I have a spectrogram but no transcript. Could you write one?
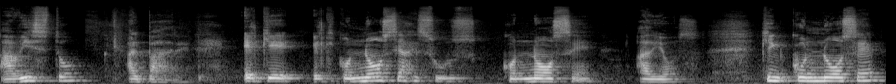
ha visto al Padre. El que, el que conoce a Jesús, conoce a Dios. Quien conoce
